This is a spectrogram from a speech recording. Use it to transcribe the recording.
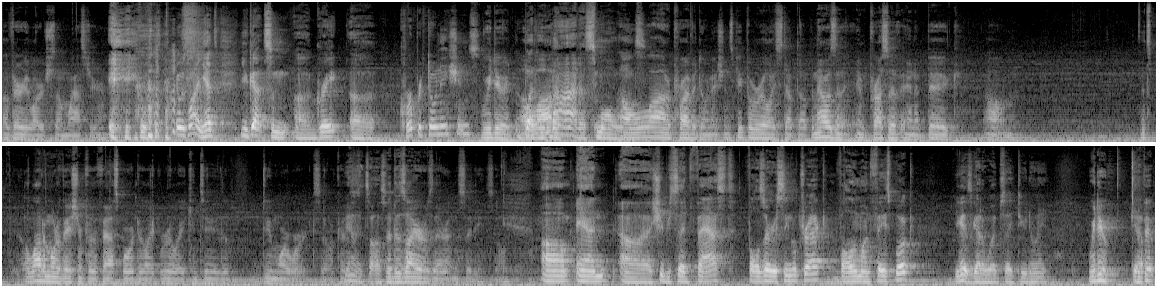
a very large sum last year. it, was, it was a lot. You had you got some uh, great uh, corporate donations, We did a but lot, a lot of, small ones. a lot of private donations. People really stepped up, and that was an impressive and a big. Um, it's a lot of motivation for the fast board to like really continue to do more work. So 'cause Yeah, it's awesome. The desire is there in the city. So Um, and uh, should be said fast. Falls Area Single Track. Follow them on Facebook. You guys got a website too, don't you? we do. Yep. Yep. Yep.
